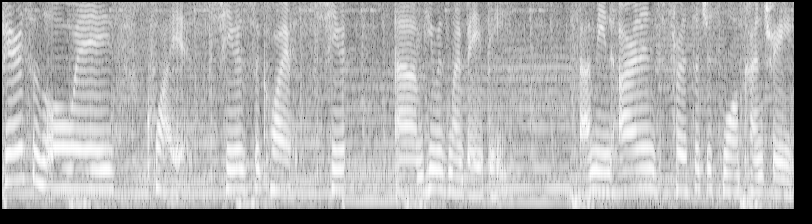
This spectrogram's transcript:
Pearce was always quiet. He was the quiet. He, um, he was my baby. I mean, Ireland, for such a small country,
